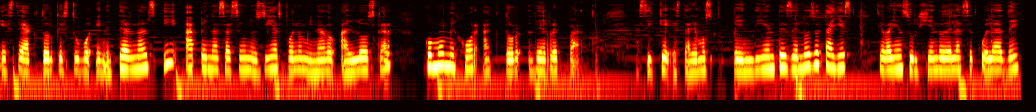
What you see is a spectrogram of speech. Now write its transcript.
este actor que estuvo en Eternals y apenas hace unos días fue nominado al Oscar como mejor actor de reparto. Así que estaremos pendientes de los detalles que vayan surgiendo de la secuela de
